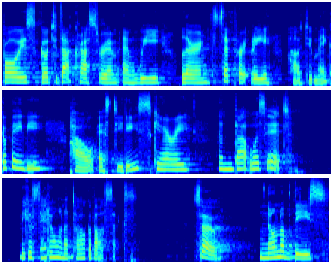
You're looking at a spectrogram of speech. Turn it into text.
boys go to that classroom and we learn separately how to make a baby, how STD is scary, and that was it. Because they don't want to talk about sex. So, none of these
